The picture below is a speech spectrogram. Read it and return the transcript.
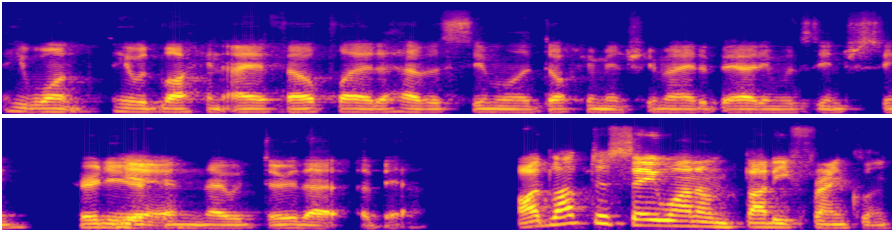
he want he would like an AFL player to have a similar documentary made about him was interesting. Who do you Yeah. reckon they would do that about? I'd love to see one on Buddy Franklin.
